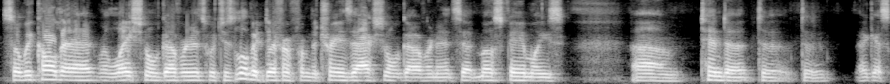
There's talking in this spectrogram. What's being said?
So we call that relational governance, which is a little bit different from the transactional governance that most families um, tend to, to, to, I guess,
